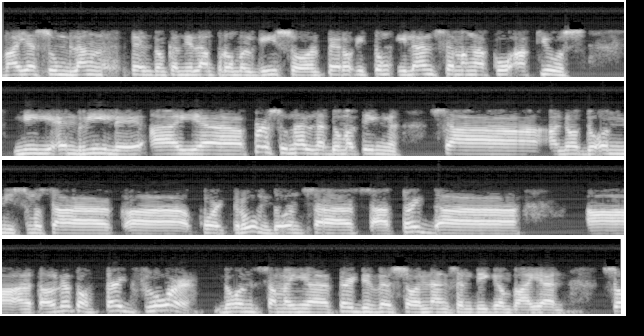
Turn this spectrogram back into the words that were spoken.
via Zoom lang natin kanilang promulgation pero itong ilan sa mga co-accused ni Enrile ay uh, personal na dumating sa ano doon mismo sa uh, courtroom doon sa sa third uh, uh, ano tawag nito third floor doon sa may uh, third division ng Sandigan Bayan. So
